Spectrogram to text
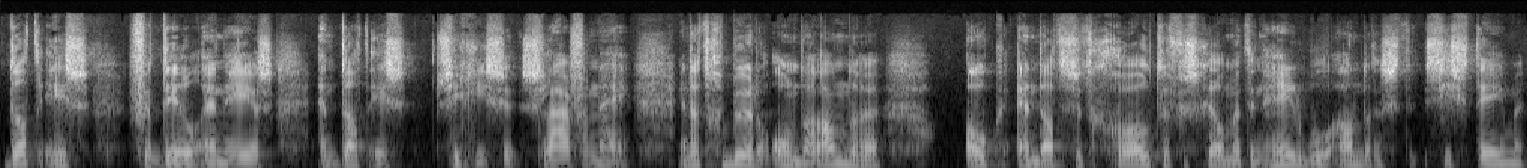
Dat is verdeel en heers en dat is psychische slavernij. En dat gebeurde onder andere ook, en dat is het grote verschil met een heleboel andere systemen,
